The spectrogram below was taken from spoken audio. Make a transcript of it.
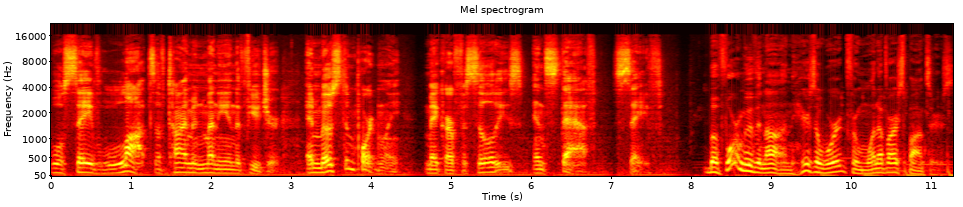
will save lots of time and money in the future, and most importantly, make our facilities and staff safe. Before moving on, here's a word from one of our sponsors.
